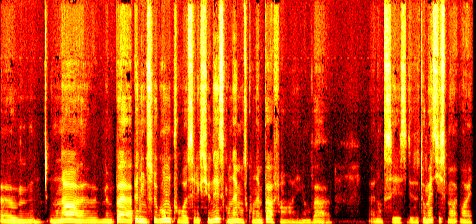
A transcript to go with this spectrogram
on a même pas à peine une seconde pour sélectionner ce qu'on aime ou ce qu'on n'aime pas. Et on va euh, donc c'est des automatismes, ouais.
